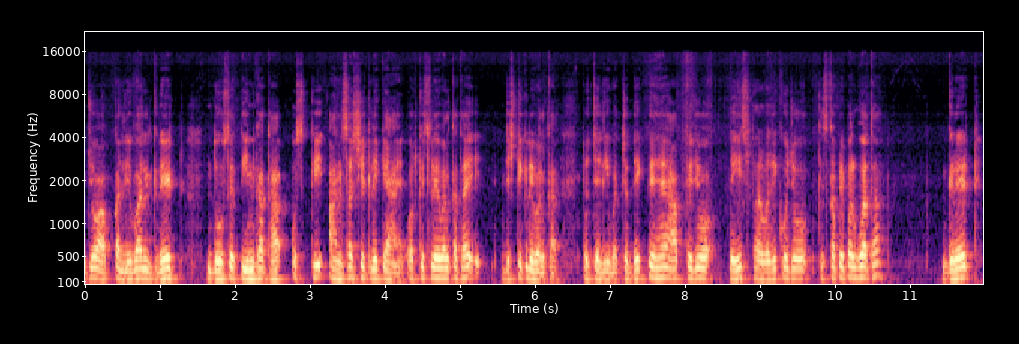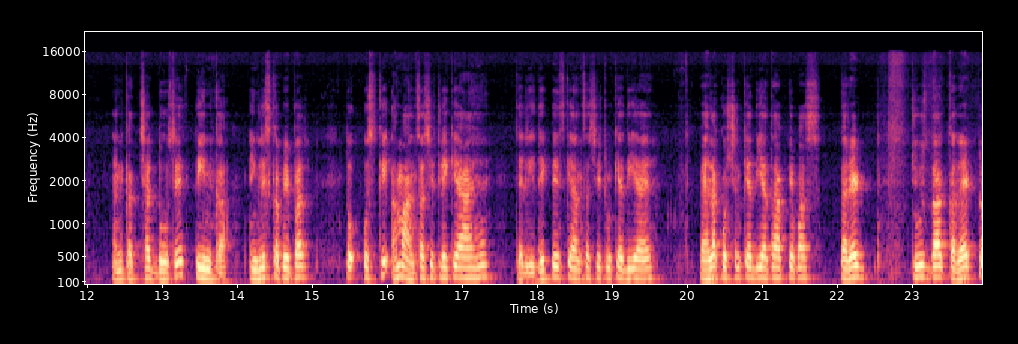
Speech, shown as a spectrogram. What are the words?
जो आपका लेवल ग्रेड दो से तीन का था, उसकी आंसर शीट लेके आए और किस लेवल का था? डिस्ट्रिक्ट लेवल का। तो चलिए बच्चों, देखते हैं आपके जो तेईस फरवरी को जो किसका पेपर हुआ था? ग्रेड, यानी कक्षा दो से तीन का। इंग्लिश का पेपर। तो उसकी हम आंसर शीट लेके आए हैं। चलिए देखते हैं इसके आंसर शीट में क्या दिया है। पहला क्वेश्चन क्या दिया था आपके पास? Correct choose the correct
